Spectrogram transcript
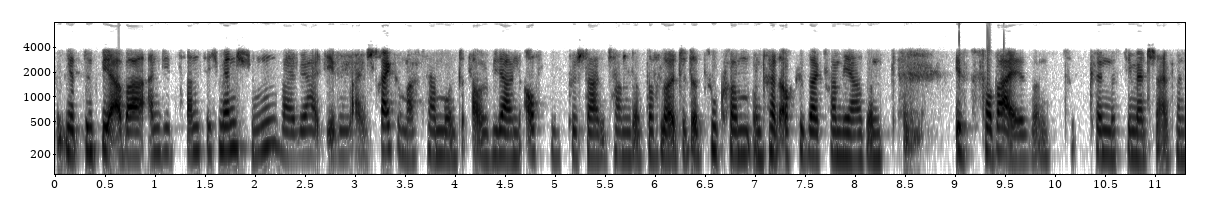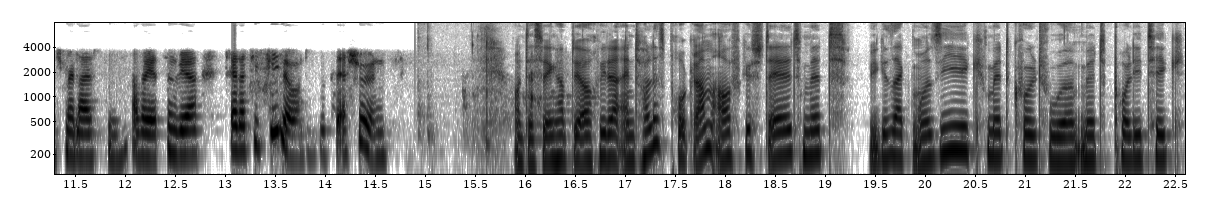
Jetzt sind wir aber an die 20 Menschen, weil wir halt eben einen Streik gemacht haben und auch wieder einen Aufruf gestartet haben, dass doch Leute dazukommen und halt auch gesagt haben, ja, sonst ist vorbei, sonst können es die Menschen einfach nicht mehr leisten. Aber jetzt sind wir relativ viele und das ist sehr schön. Und deswegen habt ihr auch wieder ein tolles Programm aufgestellt mit, wie gesagt, Musik, mit Kultur, mit Politik.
